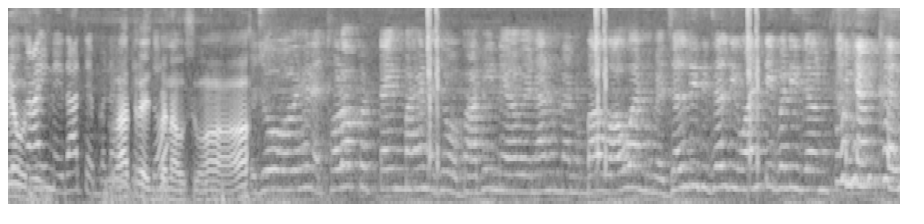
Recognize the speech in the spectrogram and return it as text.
એવું કાંઈ નહીં. રાતે બનાવી રાત્રે જ બનાવશું હા જો હવે હે ને થોડોક ટાઈમમાં હે ને જો ભાભીને હવે નાનું નાનું બાવ આવવાનું છે જલ્દી હું આંટી બની જાઉં તમે અંકલ.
